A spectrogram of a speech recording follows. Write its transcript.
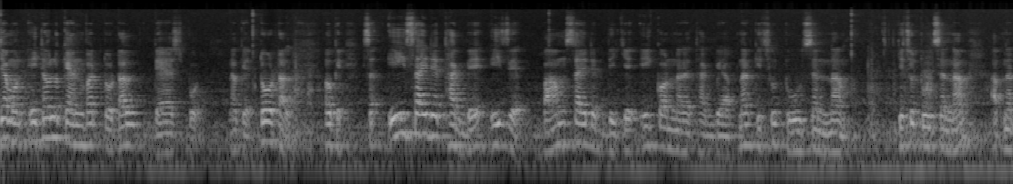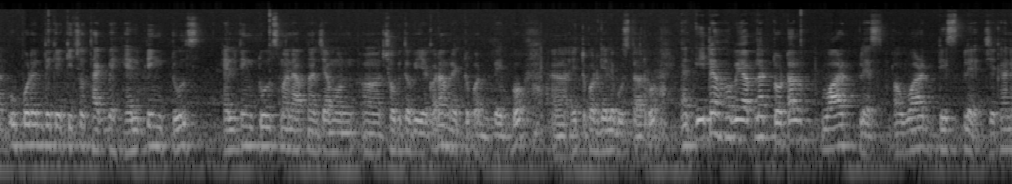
যেমন এইটা হলো ক্যানভার total dashboard okay total okay এই সাইডে থাকবে, এই যে বাম সাইডের দিকে, এই কর্নারে থাকবে আপনার কিছু টুলসের নাম। কিছু টুলসের নাম, আপনার উপরের দিকে কিছু থাকবে হেল্পিং টুলস হেল্পিং টুলস মানে আপনার যেমন ছবি টবি ইয়ে করা, আমরা একটু পর দেখব একটু পর গেলে বুঝতে পারব। এটা হবে আপনার টোটাল ওয়ার্ক প্লেস বা ওয়ার্ক ডিসপ্লে যেখানে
